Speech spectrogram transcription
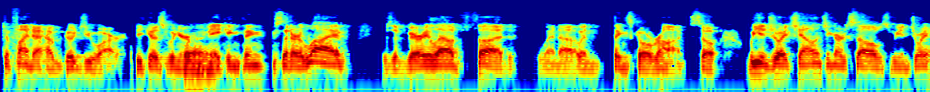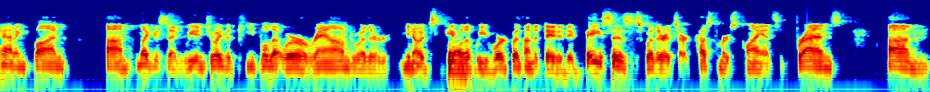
to find out how good you are because when you're right. making things that are live, there's a very loud thud when uh, when things go wrong. So we enjoy challenging ourselves. We enjoy having fun. Um, like I said, we enjoy the people that we're around, whether you know it's people that we work with on a day to day basis, whether it's our customers, clients, and friends. Um,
